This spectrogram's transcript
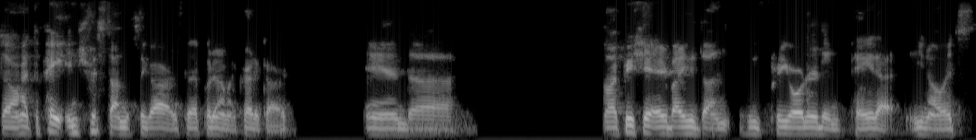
so I don't have to pay interest on the cigars because I put it on my credit card. And uh, so I appreciate everybody who's done who's pre-ordered and paid. At, you know, it's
